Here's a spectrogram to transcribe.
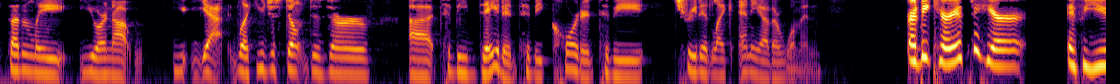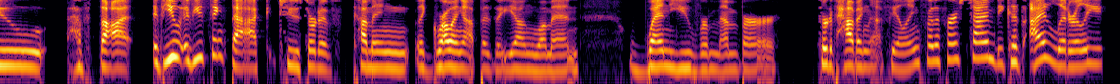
Suddenly you are not you, yeah, like you just don't deserve uh, to be dated, to be courted, to be treated like any other woman. I'd be curious to hear if you have thought if you if you think back to sort of coming like growing up as a young woman when you remember sort of having that feeling for the first time because I literally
